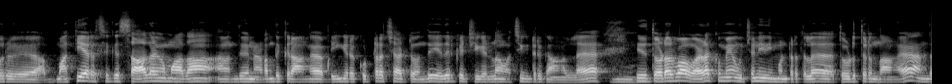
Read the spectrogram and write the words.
ஒரு மத்திய அரசுக்கு சாதகமாக தான் வந்து நடந்துக்கிறாங்க அப்படிங்கிற குற்றச்சாட்டு வந்து எதிர்க்கட்சிகள்லாம் வச்சுக்கிட்டு இருக்காங்கல்ல. இது தொடர்பாக வழக்குமே உச்சநீதிமன்றத்தில் தொடுத்திருந்தாங்க. அந்த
